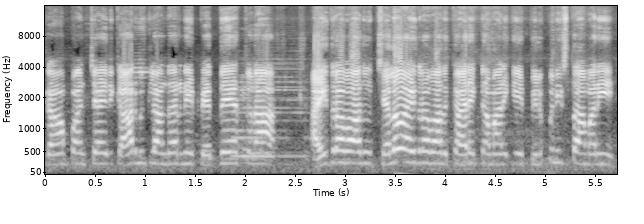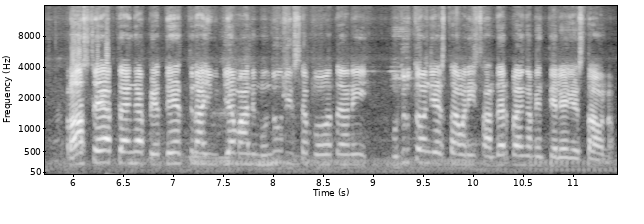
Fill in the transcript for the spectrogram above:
గ్రామ పంచాయతీ కార్మికులందరినీ పెద్ద ఎత్తున హైదరాబాదు చలో హైదరాబాద్ కార్యక్రమానికి పిలుపునిస్తామని రాష్ట్ర వ్యాప్తంగా పెద్ద ఎత్తున ఈ ఉద్యమాన్ని ముందుకు తీసుకుపోతామని ఉధృతం చేస్తామని ఈ సందర్భంగా మేము తెలియజేస్తా ఉన్నాం.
